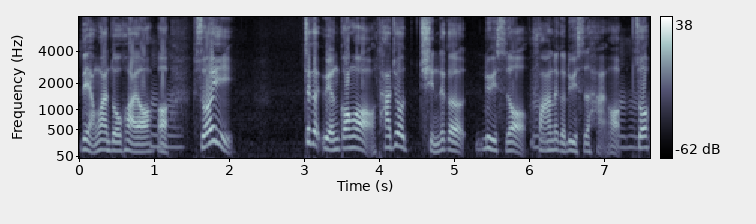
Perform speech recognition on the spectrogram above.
两万多块哦哦，所以这个员工哦，他就请这个律师哦发那个律师函哦，说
